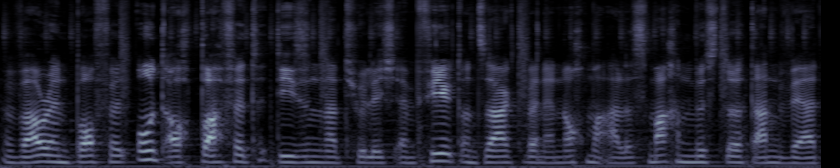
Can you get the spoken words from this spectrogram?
Warren Buffett und auch Buffett diesen natürlich empfiehlt und sagt, wenn er nochmal alles machen müsste, dann wäre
